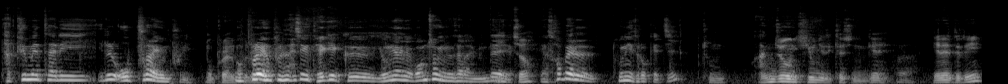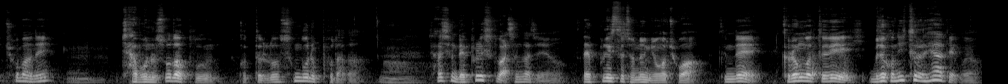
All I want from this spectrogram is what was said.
다큐멘터리를 오프라 윈프리. 오프라 오프라 윈프리 사실 되게 그 영향력 엄청 있는 사람인데 있죠. 야, 섭외를 돈이 들었겠지? 좀 안 좋은 기운이 느껴지는 게 뭐야? 얘네들이 초반에 자본을 쏟아부은 것들로 승부를 보다가 어. 사실 넷플릭스도 마찬가지예요. 넷플릭스 전용 영화 좋아. 근데 그런 것들이 무조건 히트를 해야 되고요.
